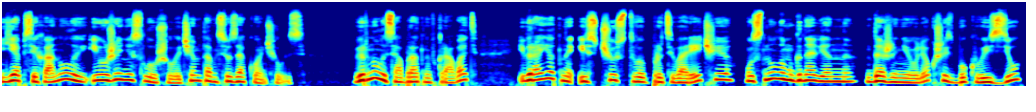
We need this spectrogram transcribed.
Я психанула и уже не слушала, чем там все закончилось. Вернулась обратно в кровать и, вероятно, из чувства противоречия уснула мгновенно, даже не улегшись буквой «зю»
